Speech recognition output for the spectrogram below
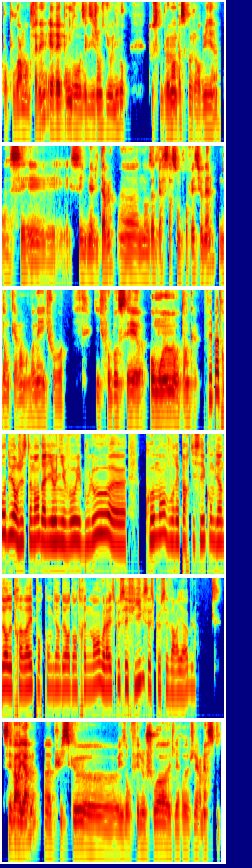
pour pouvoir m'entraîner et répondre aux exigences du haut niveau. Tout simplement parce qu'aujourd'hui, euh, c'est inévitable. Euh, nos adversaires sont professionnels, donc à un moment donné, il faut, il faut bosser euh, au moins autant qu'eux. C'est pas trop dur justement d'allier haut niveau et boulot. comment vous répartissez Combien d'heures de travail pour combien d'heures d'entraînement? Voilà, Est-ce que c'est fixe? Est-ce que c'est variable? C'est variable, puisque ils ont fait le choix, et je les, je les remercie.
